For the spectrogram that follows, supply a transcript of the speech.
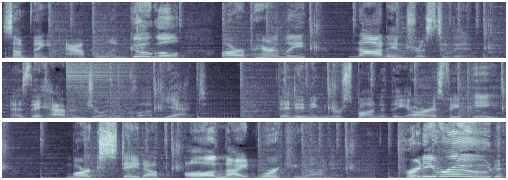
something Apple and Google are apparently not interested in, as they haven't joined the club yet. They didn't even respond to the RSVP. Mark stayed up all night working on it. Pretty rude!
